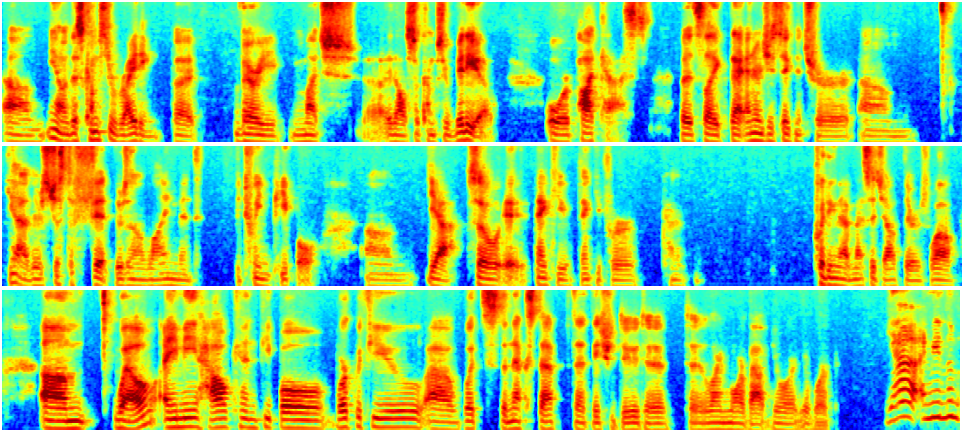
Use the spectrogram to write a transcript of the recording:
Um, you know, this comes through writing, but very much uh, it also comes through video or podcasts. But it's like that energy signature. Um, yeah, there's just a fit. There's an alignment between people. Um, yeah. So it, thank you, thank you for kind of putting that message out there as well. Um, well, Amy, how can people work with you? Uh, what's the next step that they should do to, to learn more about your, your work? Yeah, I mean, the,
